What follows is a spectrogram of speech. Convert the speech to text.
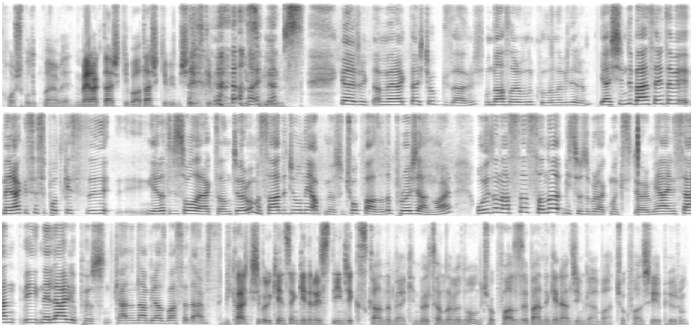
Hoş bulduk Merve. Meraktaş gibi, Adaş gibi bir şeyiz gibi yani isimlerimiz. Gerçekten Meraktaş çok güzelmiş. Bundan sonra bunu kullanabilirim. Ya şimdi ben seni tabii Merak Listesi podcast'inin yaratıcısı olarak tanıtıyorum ama sadece onu yapmıyorsun. Çok fazla da projen var. O yüzden aslında sana bir sözü bırakmak istiyorum. Yani sen neler yapıyorsun? Kendinden biraz bahseder misin? Birkaç kişi böyle kendisine generalist deyince kıskandım yani. Kendimi öyle tanımlamıyordum ama çok fazla ben de genelciyim galiba. Çok fazla şey yapıyorum.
